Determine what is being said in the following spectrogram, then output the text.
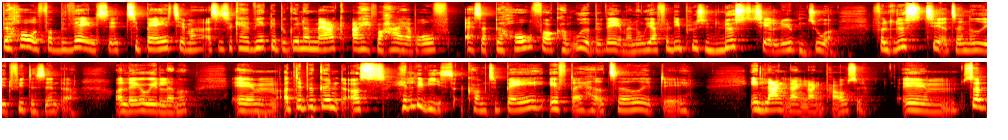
behovet for bevægelse tilbage til mig, altså så kan jeg virkelig begynde at mærke, ej, hvor har jeg brug for, altså behov for at komme ud og bevæge mig nu. Jeg får lige pludselig lyst til at løbe en tur, får lyst til at tage ned i et fitnesscenter og lave et eller andet. Øhm, og det begyndte også heldigvis at komme tilbage, efter jeg havde taget et, øh, en lang, lang, lang pause. Øhm, så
